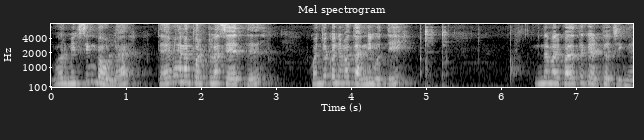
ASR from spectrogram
ஒரு மிக்சிங் பவுலில் தேவையான பொருட்களை சேர்த்து கொஞ்சம் கொஞ்சமாக தண்ணி ஊற்றி இந்த மாதிரி பதத்துக்கு எடுத்து வச்சிங்க.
